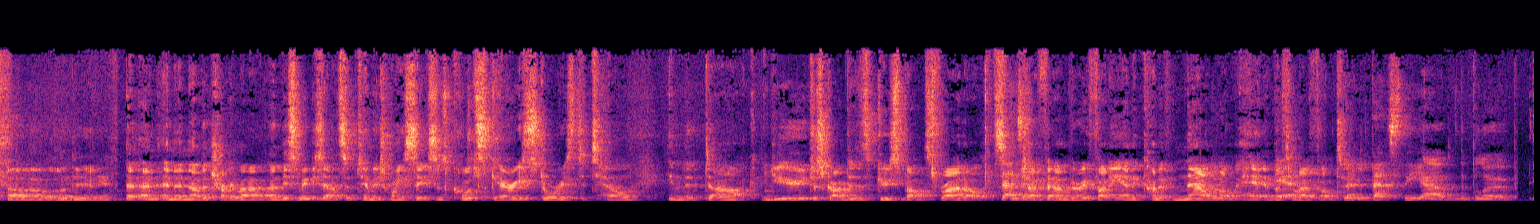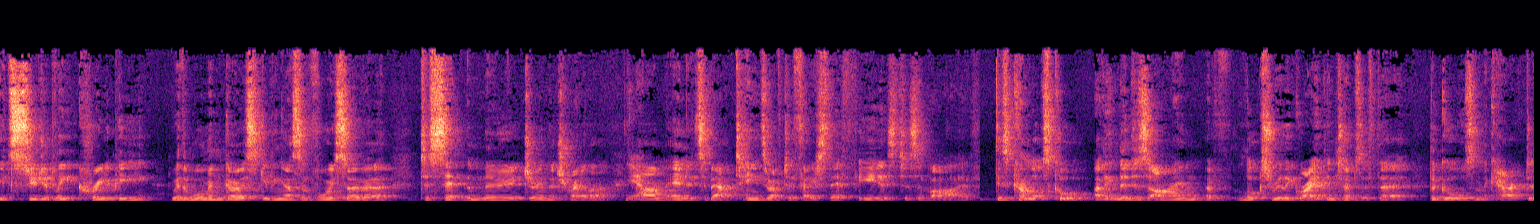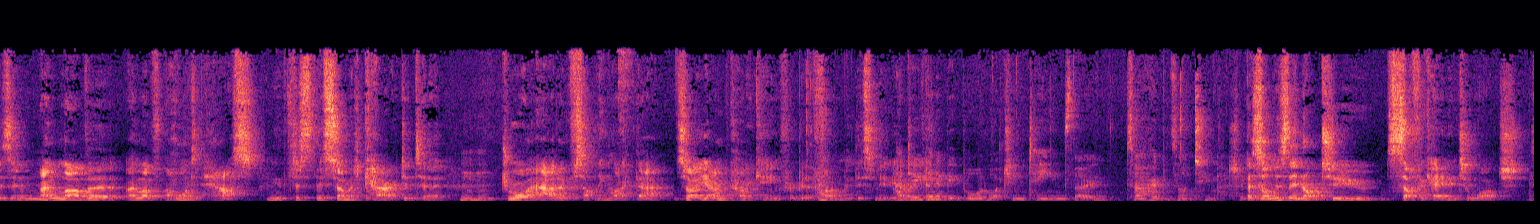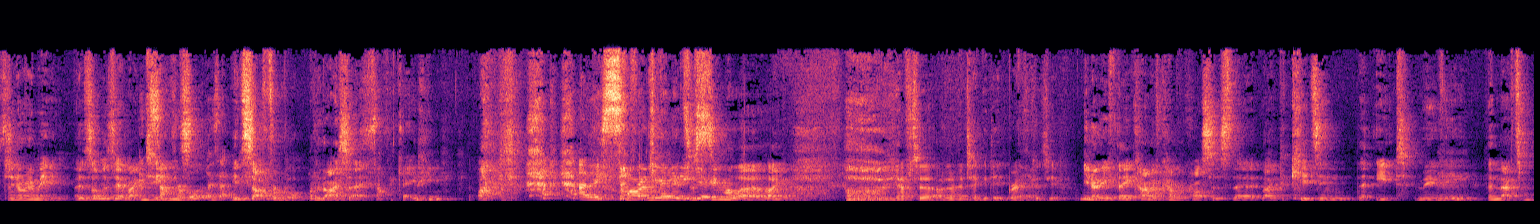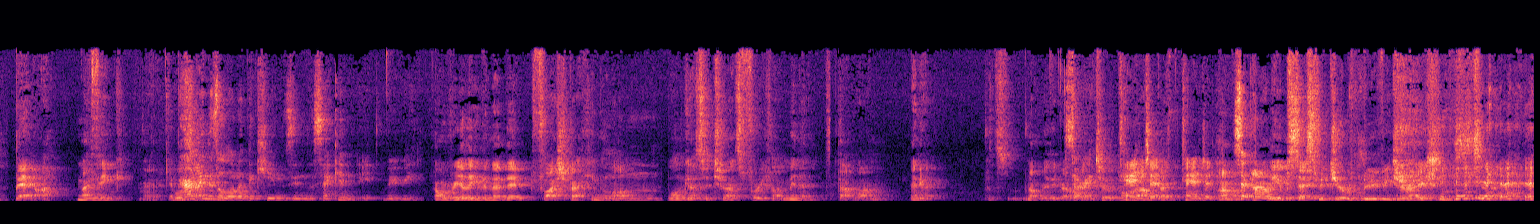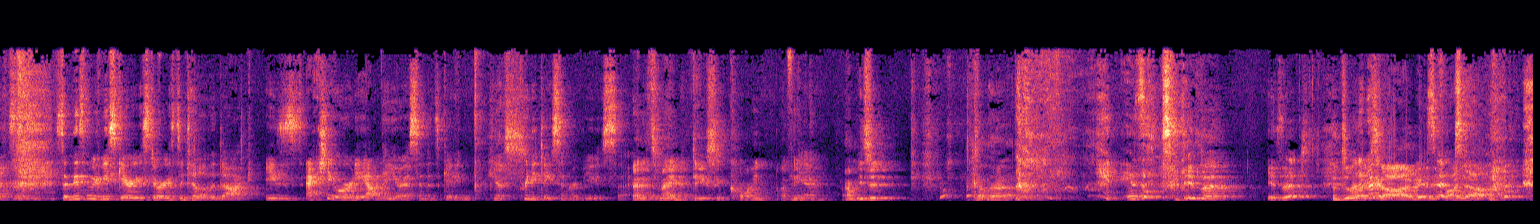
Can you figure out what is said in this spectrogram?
Oh, oh dear. And, and another trailer. Uh, this movie's out September 26th. It's called Scary Stories to Tell in the Dark. You described it as Goosebumps for adults, That's which it. I found very funny, and it kind of nailed it on the head. That's Yeah. what I felt too. That- that's the uh, the blurb. it's suitably creepy with a woman ghost giving us a voiceover to set the mood during the trailer. Yeah. Um, and it's about teens who have to face their fears to survive. This kind of looks cool. I think the design of looks really great in terms of the the ghouls and the characters, and Hmm. I love a I love a haunted house. I mean, it's just there's so much character to Mm-hmm. draw out of something like that. So yeah, I'm kind of keen for a bit of fun with this movie. I, I do reckon. get a bit bored watching teens though, so I hope it's not too much. Of As long as they're not too suffocating to watch. Do you know what I mean? As long as they're like Insufferable? teens. Is that what insufferable. What did I say? suffocating. Are they suffocating? Well, I mean, it's a similar like. You have to. I don't know. Take a deep breath because you. You know, if they kind of come across as the like the kids in the It movie, then that's better. I think. Yeah, Mm. Apparently, see. there's a lot of the kids in the second It movie. Oh, really? Even though they're flashbacking a lot. Mm. Well, it goes for two hours forty five minutes. That one. Anyway, that's not really relevant Sorry, to a up, tangent, tangent. I'm So- apparently obsessed with your movie durations. So this movie, Scary Stories to Tell in the Dark, is actually already out in the US and it's getting Yes. pretty decent reviews. So. And it's made a decent coin, I think. Yeah. Um, is it? Cut that. Is it? is it? Is it? Until next know. time, Is it? find out.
